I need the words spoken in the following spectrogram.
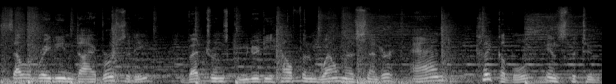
celebrating diversity, Veterans Community Health and Wellness Center, and Clickable Institute.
